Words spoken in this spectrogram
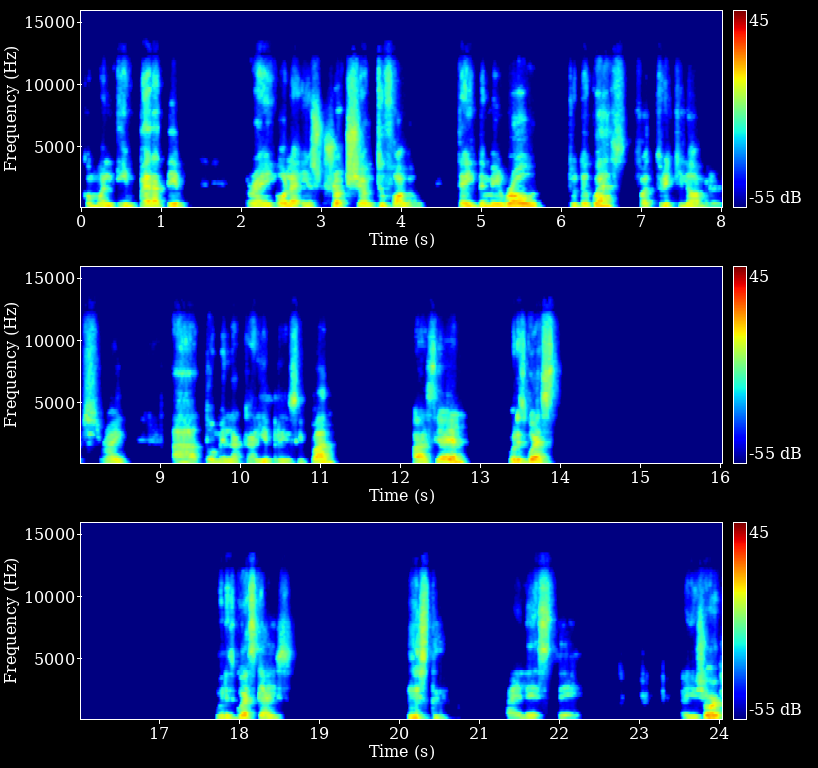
como el imperative, right? O la instruction to follow. Take the main road to the west for three kilometers, right? Ah, tome la calle principal hacia él. What is west? What is west, guys? Este. Al este. Are you sure?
